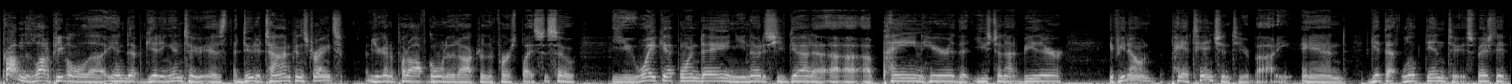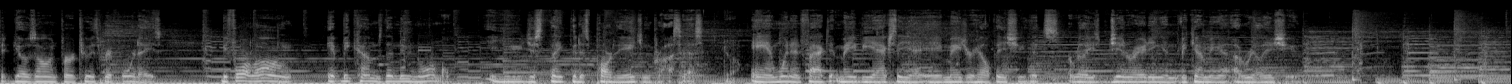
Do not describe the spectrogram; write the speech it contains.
Problem that a lot of people uh, end up getting into is due to time constraints, you're going to put off going to the doctor in the first place. So you wake up one day and you notice you've got a, a, a pain here that used to not be there. If you don't pay attention to your body and get that looked into, especially if it goes on for two or three or four days, before long, it becomes the new normal. You just think that it's part of the aging process. Yeah. And when in fact it may be actually a, a major health issue that's really generating and becoming a, a real issue.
